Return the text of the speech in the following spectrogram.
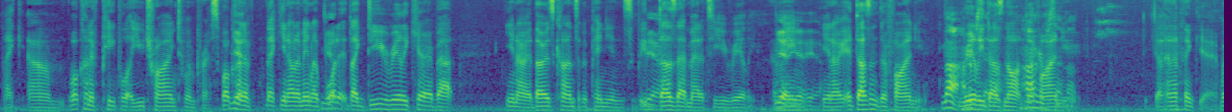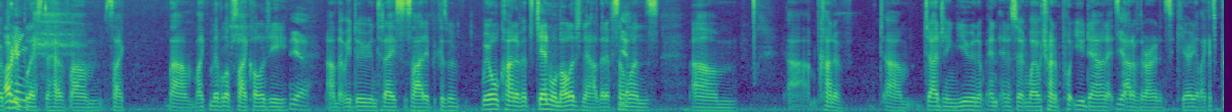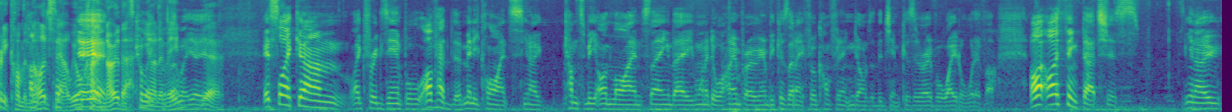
like um, what kind of people are you trying to impress? What Yeah. kind of like you know what I mean? Like Yeah. what like do you really care about? You know those kinds of opinions. It- Yeah. Does that matter to you really? I Yeah, mean, yeah, yeah. you know, it doesn't define you. No, It really does not not. define you. not. And I think yeah, we're pretty blessed to have um, psych, um, like level of psychology Yeah. um, that we do in today's society because we we all kind of it's general knowledge now that if someone's um, um, kind of um, judging you in a, in, in a certain way, or trying to put you down, it's Yeah. out of their own insecurity. Like it's pretty common knowledge 100%. now. We all Yeah, kind of know that. cool You know what I put it that mean? way, yeah, yeah. It's like, um, like for example, I've had many clients, you know, come to me online saying they want to do a home program because they don't feel confident in going to the gym because they're overweight or whatever. I, I think that's just, you know,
